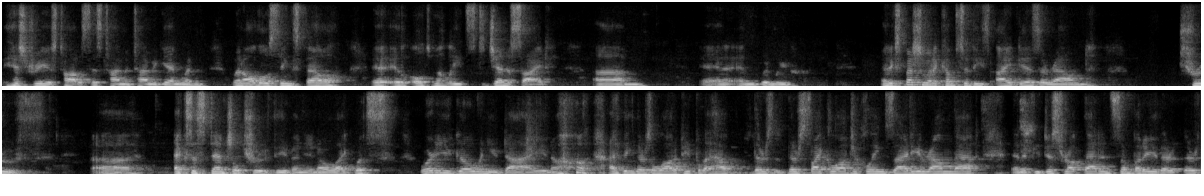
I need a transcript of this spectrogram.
history has taught us this time and time again when when all those things fell it, it ultimately leads to genocide. Um, and, and when we and especially when it comes to these ideas around truth, uh, existential truth, even, you know, like what's, where do you go when you die? You know, I think there's a lot of people that have there's there's psychological anxiety around that, and if you disrupt that in somebody, there there's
